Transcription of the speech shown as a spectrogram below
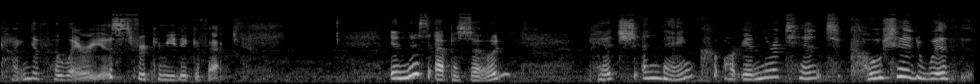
kind of hilarious for comedic effect. In this episode, Pitch and Bank are in their tent coated with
